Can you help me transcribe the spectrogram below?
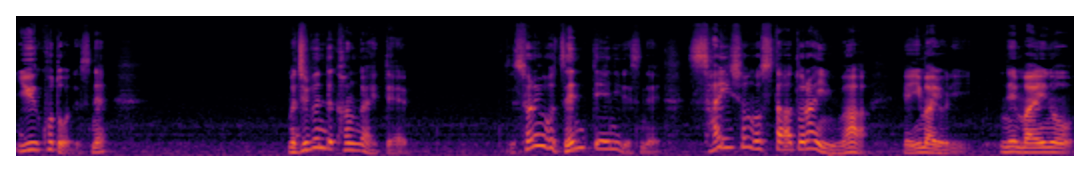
いうことをですね、まあ、自分で考えてそれを前提にですね最初のスタートラインは今よりね前の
